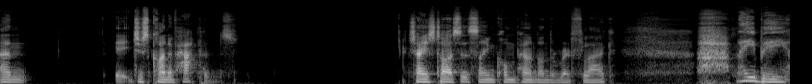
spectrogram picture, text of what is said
and it just kind of happens. Change tyres to the same compound under red flag. maybe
